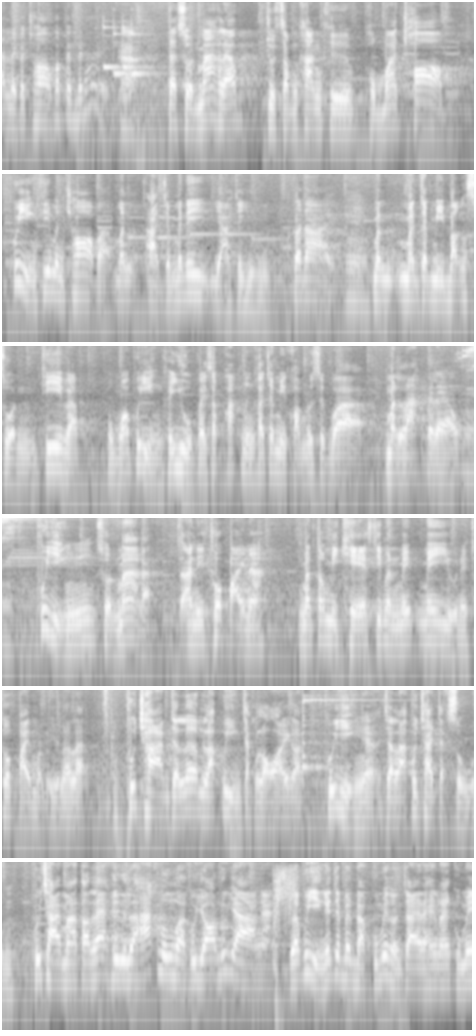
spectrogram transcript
ดเลยก็ชอบก็เป็นไปได้ อ่า แต่ส่วนมากแล้วจุดสำคัญคือผมว่าชอบผู้หญิงที่มันชอบอะมันอาจจะไม่ได้อยากจะอยู่ก็ได้อืมมันมันจะมีบางส่วนที่แบบผมว่าผู้หญิงเขาอยู่ไปสักพักหนึ่งเขาจะมีความรู้สึกว่ามันรักไปแล้ว ผู้หญิงส่วนมากอะอันนี้ทั่วไปนะ มันต้องมีเคสที่มันไม่ไม่อยู่ในทั่วไปหมดอยู่แล้วแหละผู้ชายจะเริ่มรักผู้หญิงจากร้อยก่อน ผู้หญิงอะจะรักผู้ชายจากศูนย์ผู้ชายมาตอนแรกคือรักมึงหมดกูยอมทุกอย่างอะแล้วผู้หญิงก็จะเป็นแบบกูไม่สนใจอะไรทั้งนั้นกูไม่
